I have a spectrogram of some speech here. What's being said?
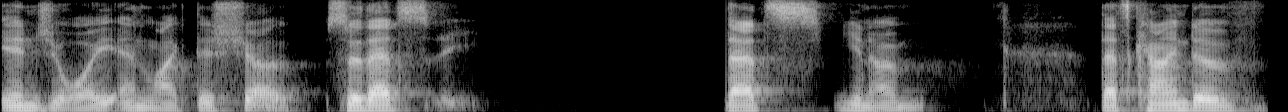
enjoy and like this show. So that's that's you know that's kind of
